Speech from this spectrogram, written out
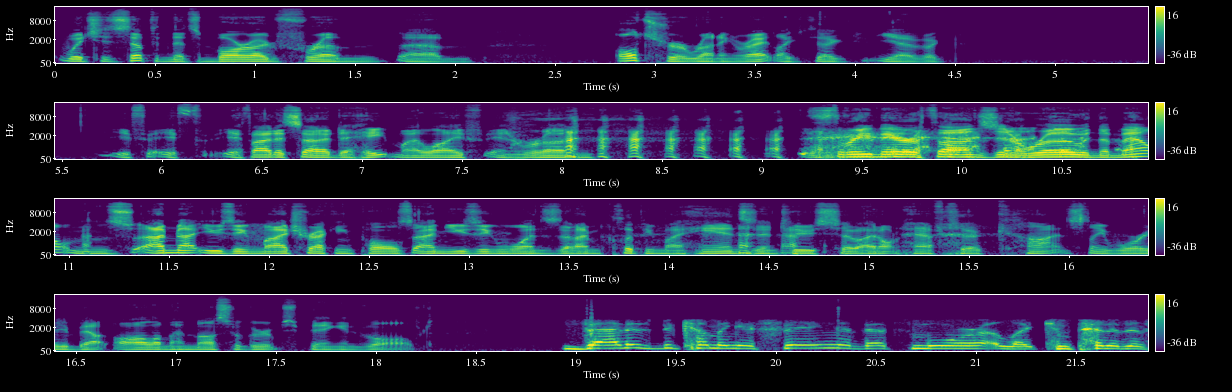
Which is something that's borrowed from um, ultra running, right? Like like yeah, like if if if I decided to hate my life and run three marathons in a row in the mountains, I'm not using my trekking poles. I'm using ones that I'm clipping my hands into, so I don't have to constantly worry about all of my muscle groups being involved. That is becoming a thing that's more like competitive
